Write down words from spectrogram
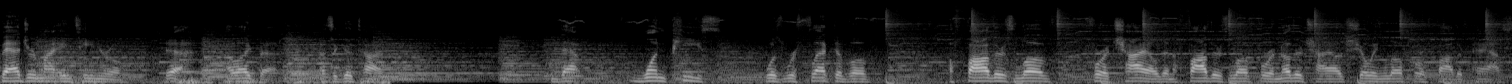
badger my 18-year-old. Yeah, I like that. That's a good time. That one piece was reflective of a father's love for a child and a father's love for another child showing love for a father past.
